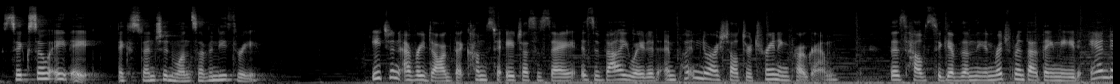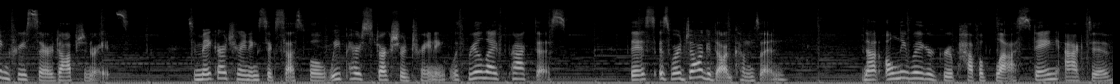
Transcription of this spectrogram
6088 extension 173. Each and every dog that comes to HSSA is evaluated and put into our shelter training program. This helps to give them the enrichment that they need and increase their adoption rates. To make our training successful, we pair structured training with real life practice. This is where Jog a Dog comes in. Not only will your group have a blast staying active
